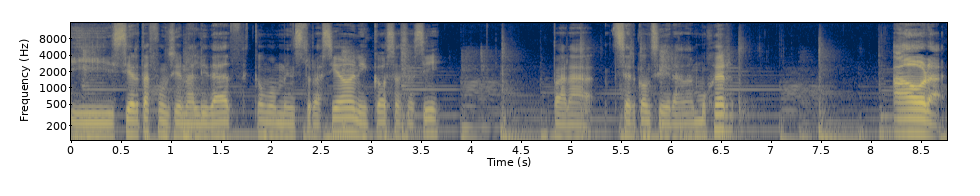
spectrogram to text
y cierta funcionalidad como menstruación y cosas así para ser considerada mujer. Ahora,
